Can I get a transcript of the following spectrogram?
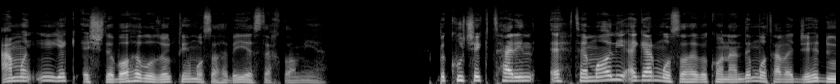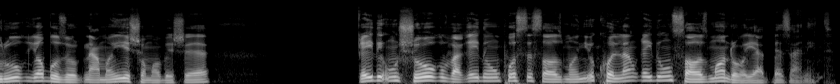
اما این یک اشتباه بزرگ توی مصاحبه استخدامیه. به کوچکترین احتمالی اگر مصاحبه کننده متوجه دروغ یا بزرگ نمایی شما بشه قید اون شغل و قید اون پست سازمانی و کلا قید اون سازمان رو باید بزنید.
